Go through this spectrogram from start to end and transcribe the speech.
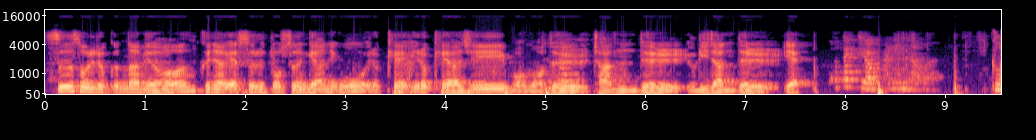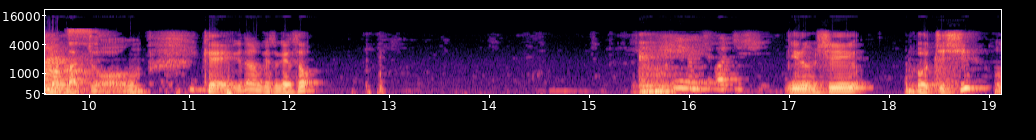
쓰 소리로 끝나면 그냥 s를 또 쓰는 게 아니고 이렇게 이렇게 해야지 뭐뭐들 잔들 유리잔들. 예. 코딱지가 많이 glass, 같죠. 오케이. 그 다음 계속해서 이름씨 어찌씨. 이름씨 어찌씨? 어.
